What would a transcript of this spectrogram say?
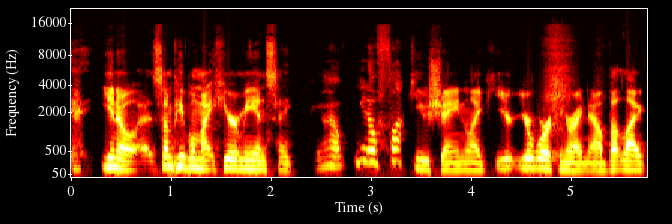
eh, you know, eh, some people might hear me and say, well, you know, fuck you, Shane. Like you're you're working right now, but like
